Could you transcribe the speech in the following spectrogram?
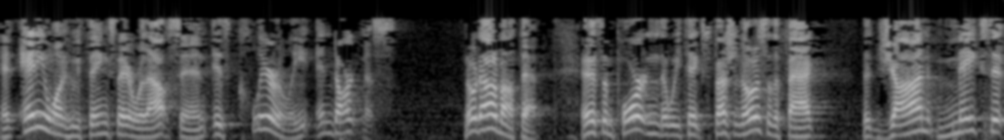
And anyone who thinks they are without sin is clearly in darkness. No doubt about that. And it's important that we take special notice of the fact that John makes it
